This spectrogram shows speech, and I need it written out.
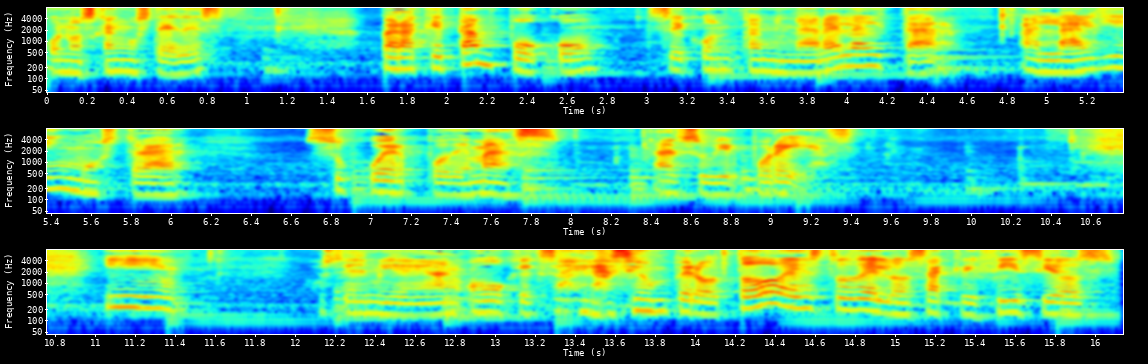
conozcan ustedes, para que tampoco se contaminara el altar al alguien mostrar su cuerpo de más al subir por ellas. Y ustedes miran, oh, qué exageración, pero todo esto de los sacrificios,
